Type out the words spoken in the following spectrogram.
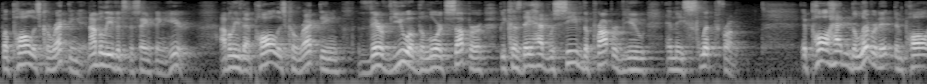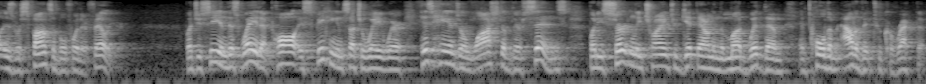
But Paul is correcting it, and I believe it's the same thing here. I believe that Paul is correcting their view of the Lord's Supper because they had received the proper view and they slipped from it. If Paul hadn't delivered it, then Paul is responsible for their failure. But you see, in this way, that Paul is speaking in such a way where his hands are washed of their sins, but he's certainly trying to get down in the mud with them and pull them out of it to correct them.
